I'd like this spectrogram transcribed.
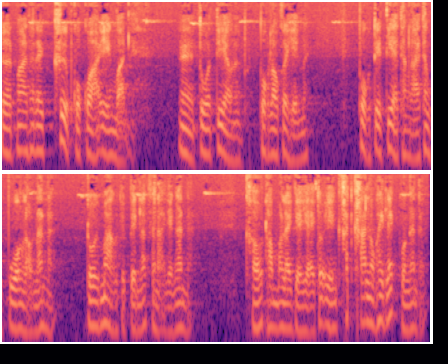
เกิดมาถ้าได้คืบกว่าเองบัดเออ ตัวเตี้ยพวกเราเคยเห็นไหมพวกเตี้ยๆทั้งหลายทั้งปวงเหล่านั้นน่ะ โดยมากจะเป็นลักษณะอย่างนั้นน่ะ เขาทำอะไรใหญ่ ๆ ตัวเองคัดค้านเราให้เล็กกว่านั้นเถอะ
